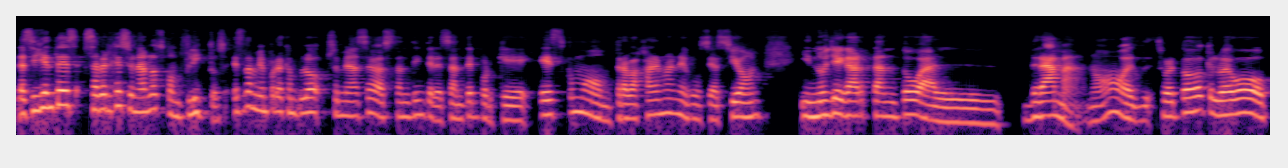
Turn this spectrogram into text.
La siguiente es saber gestionar los conflictos. Eso también, por ejemplo, se me hace bastante interesante porque es como trabajar en una negociación y no llegar tanto al, drama, ¿no? Sobre todo que luego,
